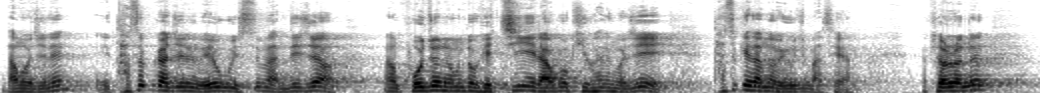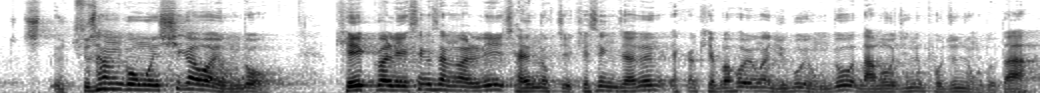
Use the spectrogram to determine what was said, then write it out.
나머지는 이 다섯 가지는 외우고 있으면 안 되죠. 아, 보존 용도겠지라고 기억하는 거지 다섯 개 단어 외우지 마세요. 결론은 시- 주상공은 시가와 용도, 계획관리, 생산관리, 자연녹지, 개생자는 약간 개발 허용한 유보 용도, 나머지는 보존 용도다.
